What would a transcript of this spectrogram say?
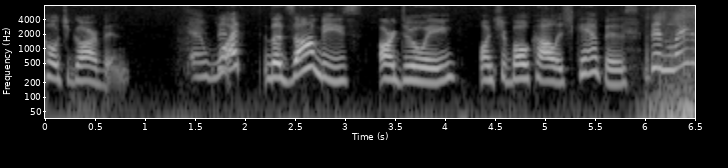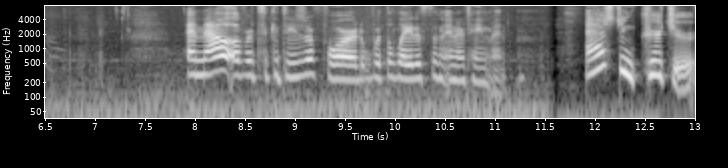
Coach Garvin. And what the zombies are doing on Chabot College campus. Then later And now over to Khadijah Ford with the latest in entertainment. Ashton Kutcher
